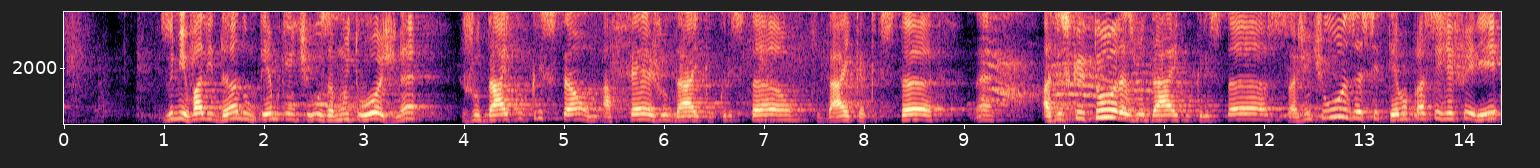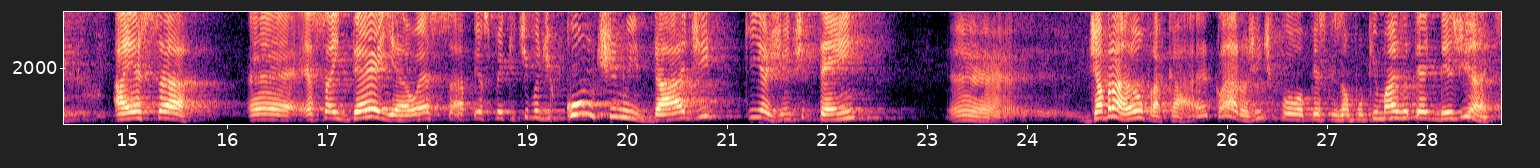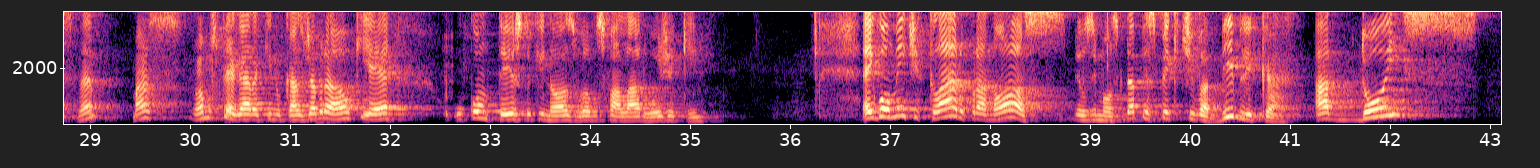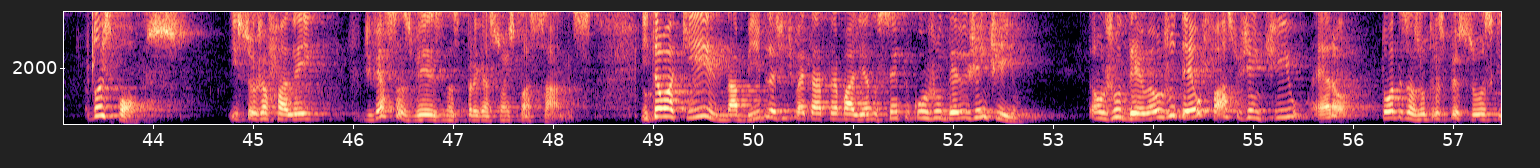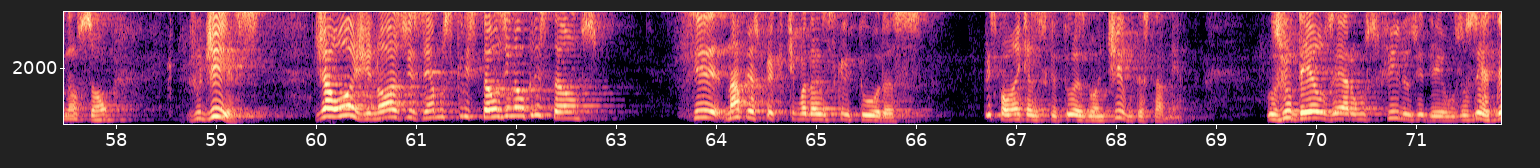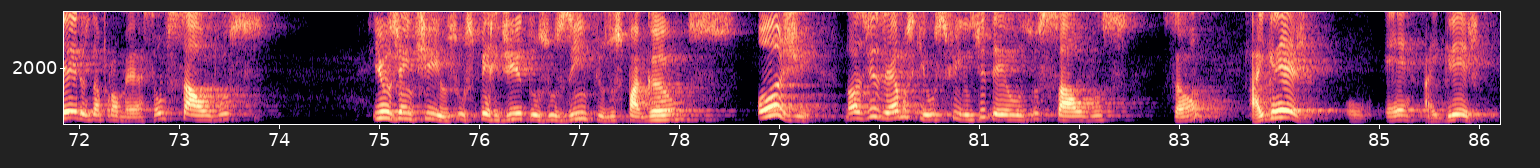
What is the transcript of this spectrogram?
Inclusive, validando um termo que a gente usa muito hoje, né? Judaico-cristão, a fé judaico-cristão, judaica-cristã, né? as escrituras judaico-cristãs, a gente usa esse termo para se referir a essa, é, essa ideia ou essa perspectiva de continuidade que a gente tem é, de Abraão para cá. É claro, a gente for pesquisar um pouquinho mais até desde antes, né? Mas vamos pegar aqui no caso de Abraão, que é o contexto que nós vamos falar hoje aqui. É igualmente claro para nós, meus irmãos, que da perspectiva bíblica há dois, dois povos. Isso eu já falei diversas vezes nas pregações passadas. Então, aqui na Bíblia, a gente vai estar trabalhando sempre com judeu e gentio. Então, o judeu é o judeu, faço gentio, eram todas as outras pessoas que não são judias. Já hoje nós dizemos cristãos e não cristãos. Se na perspectiva das escrituras, principalmente as escrituras do Antigo Testamento, os judeus eram os filhos de Deus, os herdeiros da promessa, os salvos, e os gentios, os perdidos, os ímpios, os pagãos. Hoje nós dizemos que os filhos de Deus, os salvos, são a igreja, ou é a igreja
